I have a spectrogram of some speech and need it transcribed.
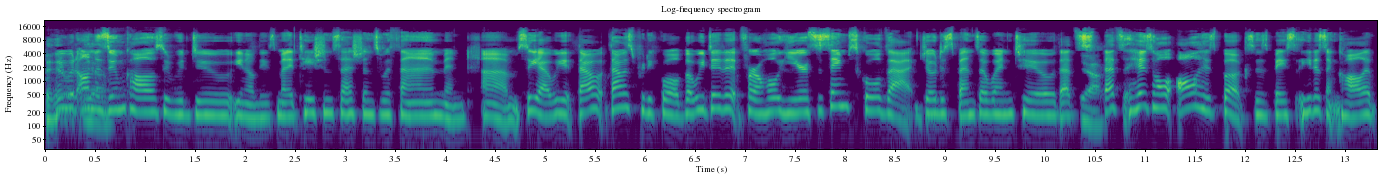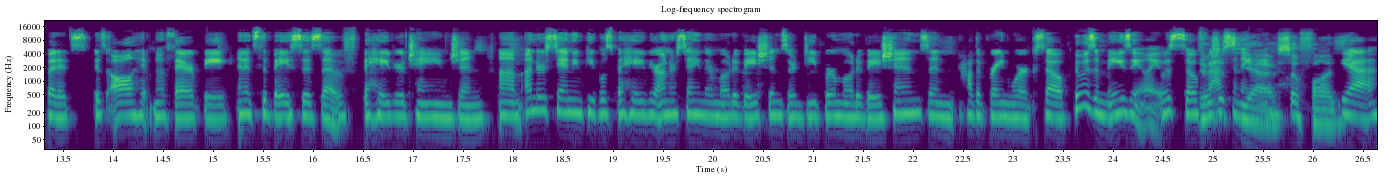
we would on yeah. the Zoom calls, we would do, you know, these meditation sessions with them. And, um, so yeah, we, that, that was pretty cool, but we did it for a whole year. It's the same school that Joe Dispenza went to. That's, Yeah. that's his whole, all his books is basically, he doesn't call it, but it's, it's all hypnotherapy and it's the basis of behavior change and, um, understanding people's behavior, understanding their motivations, their deeper motivations and how the brain works. So it was amazing. Like, it was so it was just fascinating. yeah it was so fun Yeah.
